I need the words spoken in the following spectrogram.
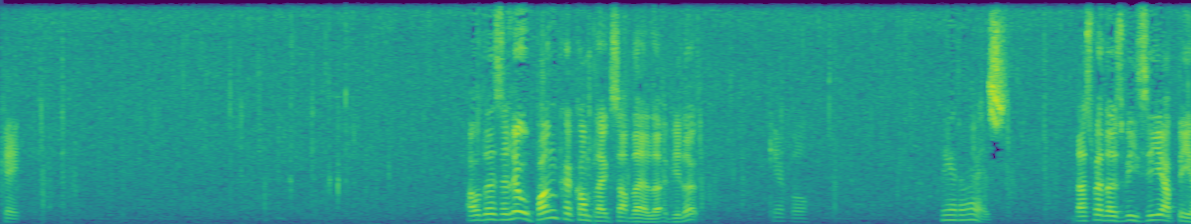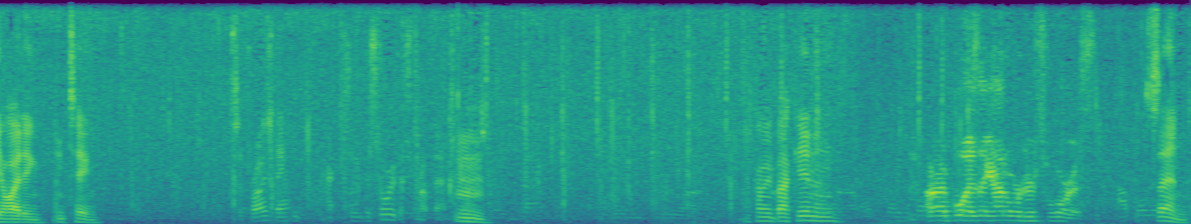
Okay, Oh, there's a little bunker complex up there, look, if you look. careful. Yeah, there is. That's where those VC up be hiding and ting. Surprised they haven't actually destroyed us from up there. Hmm. I'm coming back in and Alright, boys, I got orders for us. send.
